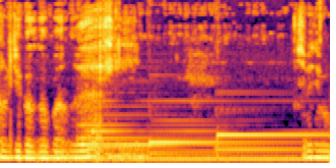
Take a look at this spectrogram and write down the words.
Lalu dibangga-banggain tiba-tiba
